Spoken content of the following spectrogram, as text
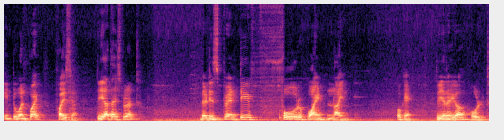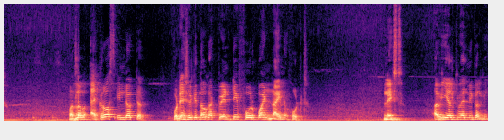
into one point five seven तो ये आता है student that is twenty four point nine okay तो ये रहेगा होल्ट मतलब एक्रॉस इंडक्टर पोटेंशियल कितना होगा? 24.9 वोल्ट नेक्स्ट अब ई की वैल्यू निकल गई.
